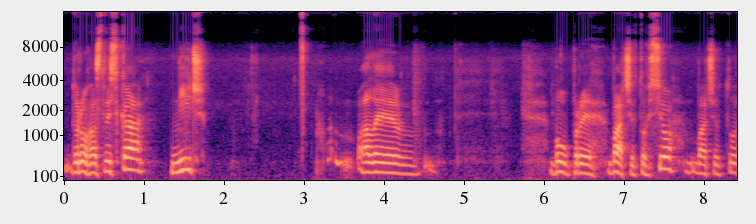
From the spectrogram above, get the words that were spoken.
дорога слизька, ніч. Але був при, бачив то все, бачив то,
